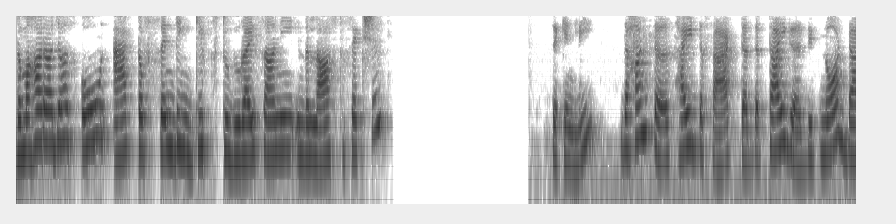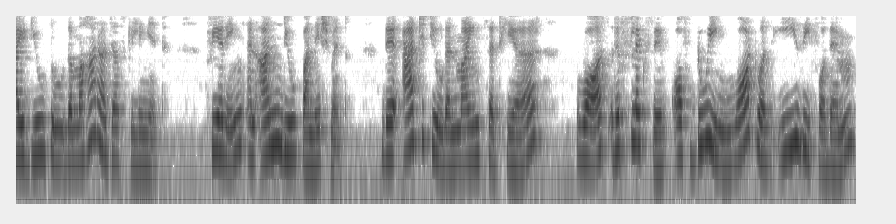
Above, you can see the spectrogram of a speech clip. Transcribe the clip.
the Maharaja's own act of sending gifts to Duraisani in the last section. Secondly, the hunters hide the fact that the tiger did not die due to the Maharaja's killing it fearing an undue punishment. Their attitude and mindset here was reflexive of doing what was easy for them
